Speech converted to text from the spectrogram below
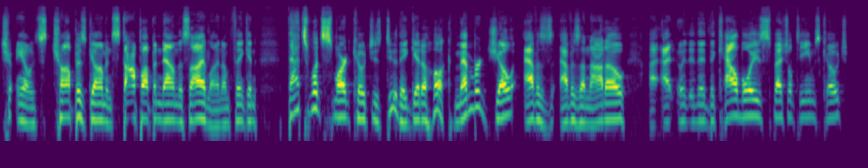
ch- you know, chomp his gum and stomp up and down the sideline, I'm thinking that's what smart coaches do. They get a hook. Remember Joe Aviz- Avizzanato, uh, uh, the, the Cowboys special teams coach,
